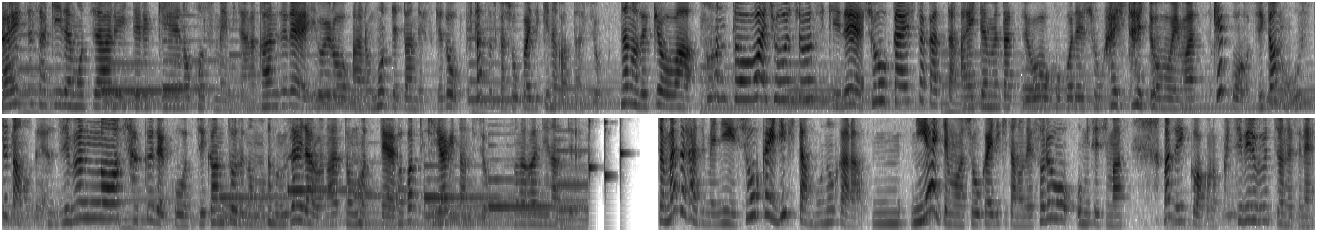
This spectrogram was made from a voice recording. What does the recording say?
外出先で持ち歩いてる系のコスメみたいな感じでいろいろあの持ってたんですけど2つしか紹介できなかったんですよ。なので今日は本当は表彰式で紹介したかったアイテムたちをここで紹介したいと思います。結構時間も押してたので自分の尺でこう時間取るのも多分うざいだろうなと思ってパパッと切り上げたんですよ。そんな感じなんで。じゃあまずはじめに紹介できたものから2アイテムを紹介できたのでそれをお見せします。まず1個はこの唇ブッチョンですね。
